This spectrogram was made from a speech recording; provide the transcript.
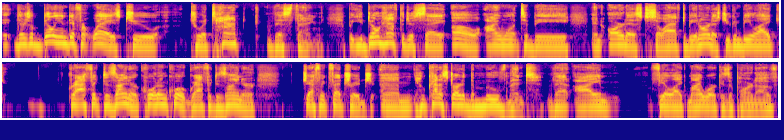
it, there's a billion different ways to to attack this thing. But you don't have to just say, "Oh, I want to be an artist, so I have to be an artist." You can be like graphic designer, quote unquote graphic designer. Geoff McFetridge, um, who kind of started the movement that I feel like my work is a part of.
